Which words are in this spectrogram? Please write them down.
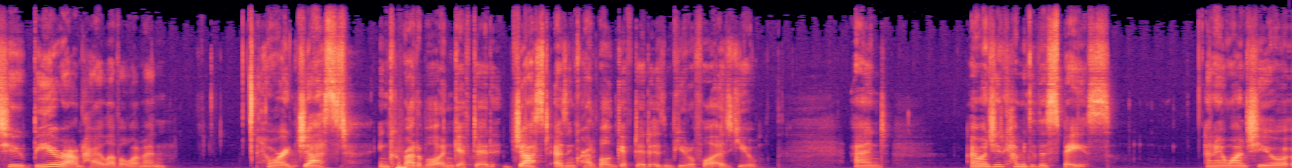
to be around high level women who are just incredible and gifted, just as incredible and gifted and beautiful as you. And I want you to come into this space. And I want you,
